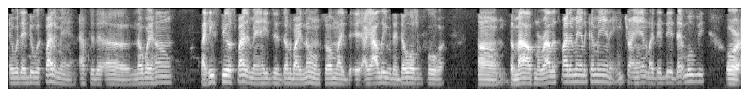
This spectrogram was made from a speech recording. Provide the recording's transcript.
and what they do with Spider Man after the uh No Way Home. Like he's still Spider Man. He just don't nobody know him. So I'm like, are y'all leaving the door open for um the Miles Morales Spider Man to come in and he train him like they did that movie? Or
